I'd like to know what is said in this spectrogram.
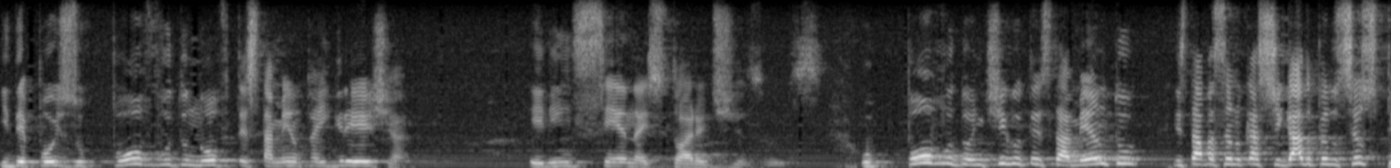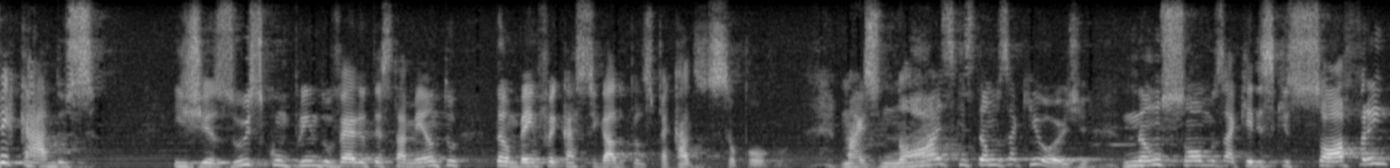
E depois o povo do Novo Testamento, a igreja, ele encena a história de Jesus. O povo do Antigo Testamento estava sendo castigado pelos seus pecados. E Jesus, cumprindo o Velho Testamento, também foi castigado pelos pecados do seu povo. Mas nós que estamos aqui hoje, não somos aqueles que sofrem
